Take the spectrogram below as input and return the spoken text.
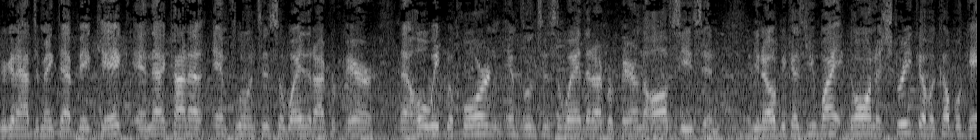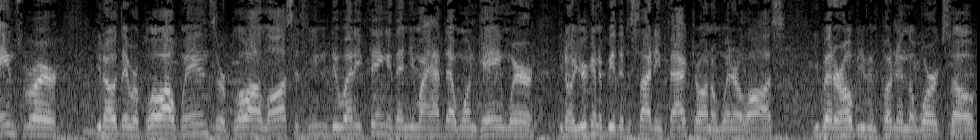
You're going to have to make that big kick, and that kind of influences the way that I prepare that whole week before, and influences the way that I prepare in the off season. You know, because you might go on a streak of a couple games where you know they were blowout wins or blowout losses, and you didn't do anything, and then you might have that one game where you know you're going to be the deciding factor on a win or loss. You better hope you've been putting in the work. So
